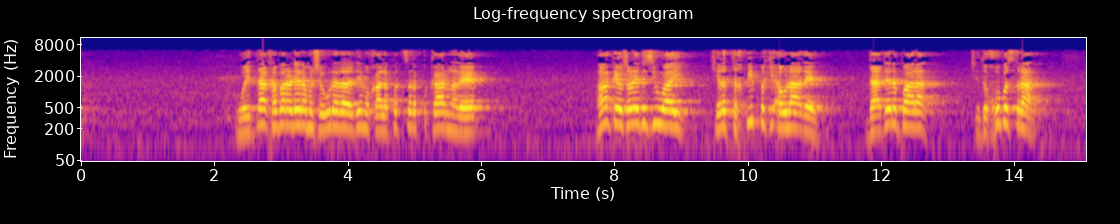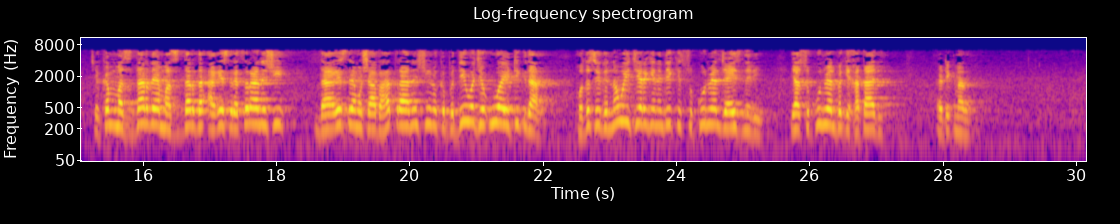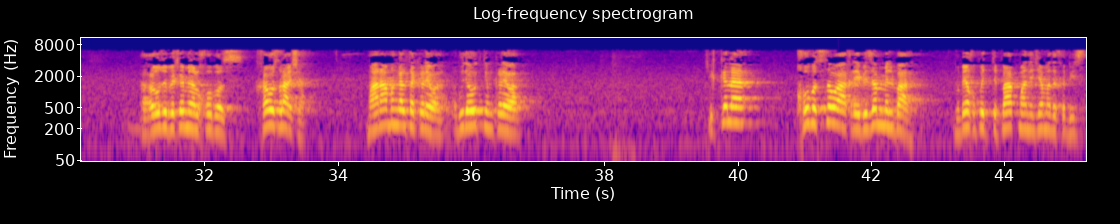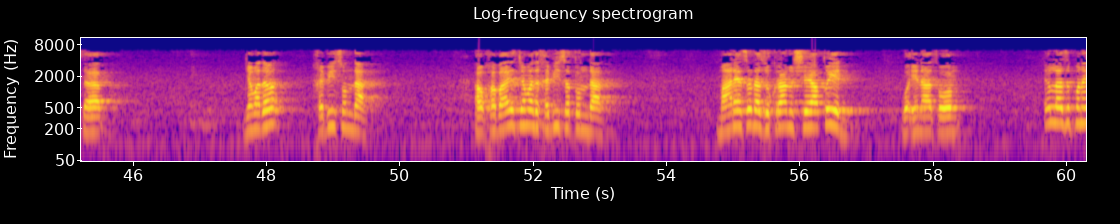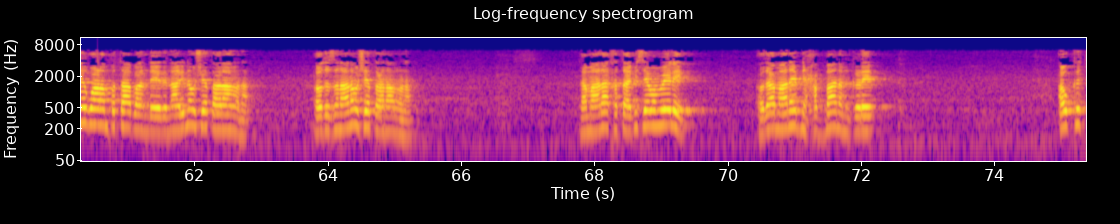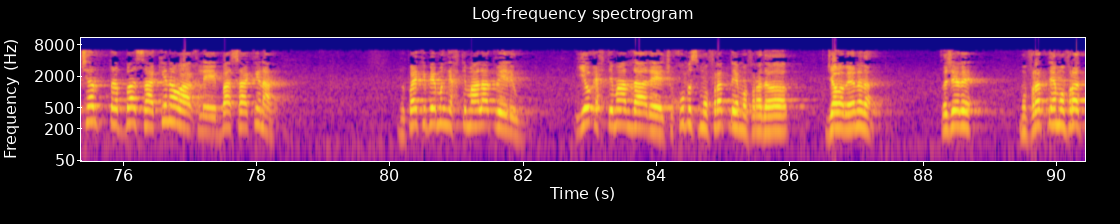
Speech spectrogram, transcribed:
وې دا خبره ډیره مشهوره ده د مخالفت سره په کار نه ده ها که وسړی د سی وای چیرې تخفیف پکې اولاد ده دا د لپاره چې د خوبسترا چې کوم مصدر دی مصدر د هغه سره تر نه شي د هغه سره مشابهت را نه شي نو که په دی وجه وای ټیک ده خو د څه د نوې چیرګې نه دی کې سکون ویل جایز نه دی یا سکون ویل پکې خطا دی ټیک نه ده اعوذ بک من الخبث خوس راشه معنا منګل تکړه وا ابو داود کوم کړه وا چې کله خو بس سو اخري بزم البا نو به خو په اتفاق باندې جمع د خبيث تا جمع د خبيثون دا او خبائث جمع د خبيثتون دا معنی څه د ذکران الشیاطین و اناثهم الله ز پنه غواړم پتا باندې د نارینه او شیطانانو نه او د زنانو شیطانانو نه دا معنا خطابی سه هم ویلې او دا معنا ابن حبان هم کړي او که چرته با ساکنه واخلې با ساکنه نو پکې به موږ احتمالات ویلو یو احتمال دا دی چې خبس مفرد دی مفرد جواب نه ده څه شه ده مفرد ته مفرد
